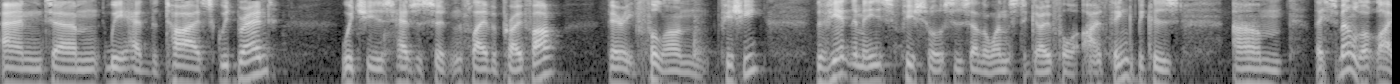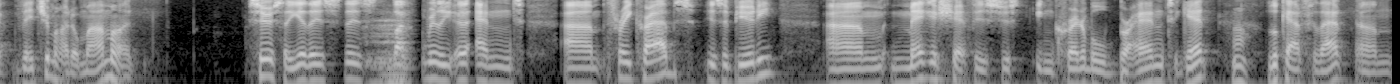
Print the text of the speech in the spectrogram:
And um, we had the Thai squid brand, which is has a certain flavour profile, very full on fishy. The Vietnamese fish sauces are the ones to go for, I think, because um, they smell a lot like Vegemite or Marmite. Seriously, yeah. There's there's like really uh, and um, three crabs is a beauty. Um, Mega Chef is just incredible brand to get. Look out for that. Um,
